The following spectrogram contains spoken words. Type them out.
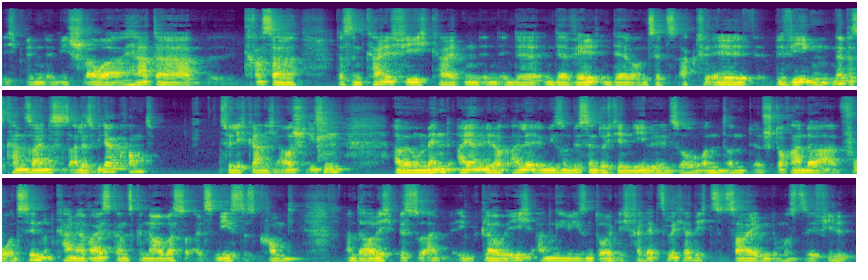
ich bin irgendwie schlauer, härter, krasser. Das sind keine Fähigkeiten in, in, der, in der Welt, in der wir uns jetzt aktuell bewegen. Ne? Das kann sein, dass das alles wiederkommt. Das will ich gar nicht ausschließen. Aber im Moment eiern wir doch alle irgendwie so ein bisschen durch den Nebel so und, und stochern da vor uns hin und keiner weiß ganz genau, was so als nächstes kommt. Und dadurch bist du eben, glaube ich, angewiesen, deutlich verletzlicher dich zu zeigen. Du musst sehr viel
